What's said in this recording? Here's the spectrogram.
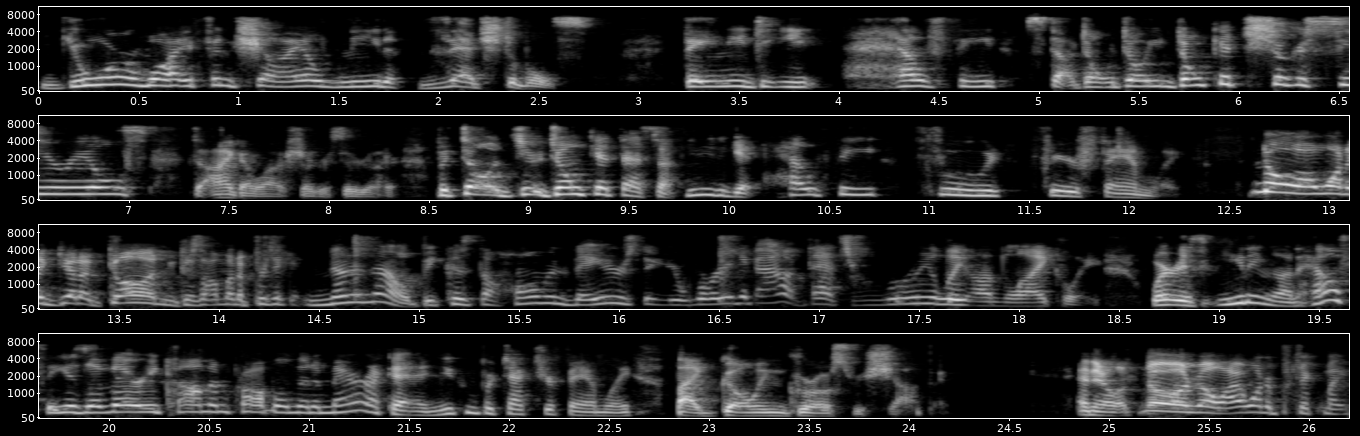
Your wife and child need vegetables. They need to eat healthy stuff. Don't don't don't get sugar cereals. I got a lot of sugar cereal here, but don't don't get that stuff. You need to get healthy food for your family. No, I want to get a gun because I'm going to protect. No, no, no, because the home invaders that you're worried about, that's really unlikely. Whereas eating unhealthy is a very common problem in America, and you can protect your family by going grocery shopping. And they're like, no, no, I want to protect my,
